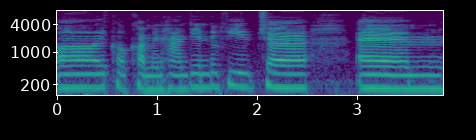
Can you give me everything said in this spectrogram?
oh, it could come in handy in the future. Um,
